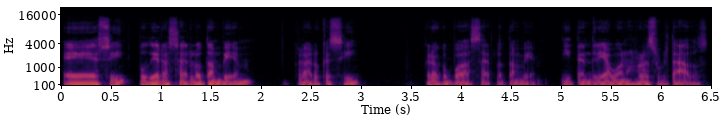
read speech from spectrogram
Eh, sí, pudiera hacerlo también. Claro que sí. Creo que puedo hacerlo también y tendría buenos resultados.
